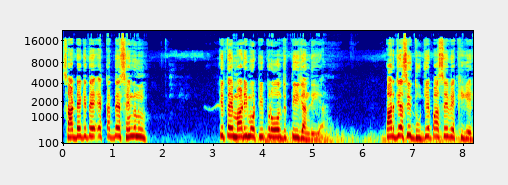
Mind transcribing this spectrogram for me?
ਸਾਡੇ ਕਿਤੇ ਇੱਕ ਅੱਧੇ ਸਿੰਘ ਨੂੰ ਕਿਤੇ ਮਾੜੀ ਮੋਟੀ ਪਰੋਲ ਦਿੱਤੀ ਜਾਂਦੀ ਆ। ਪਰ ਜੇ ਅਸੀਂ ਦੂਜੇ ਪਾਸੇ ਵੇਖੀਏ,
